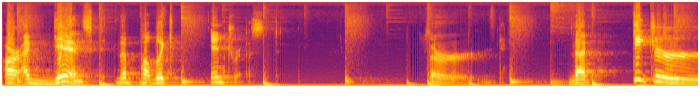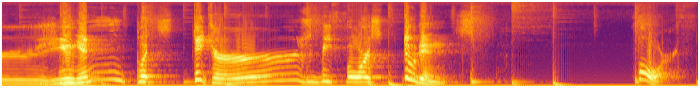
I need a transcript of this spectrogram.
are against the public interest. Third, the teachers union puts teachers before students. Fourth,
